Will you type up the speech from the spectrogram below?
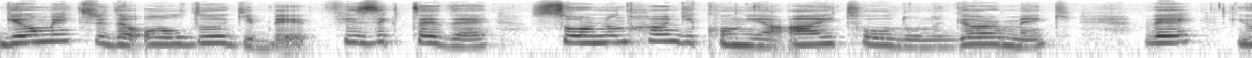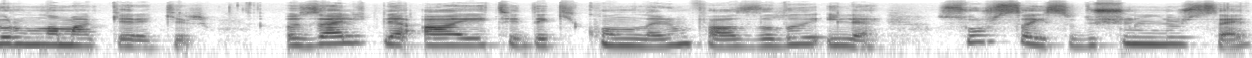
Geometride olduğu gibi fizikte de sorunun hangi konuya ait olduğunu görmek ve yorumlamak gerekir. Özellikle AYT'deki konuların fazlalığı ile soru sayısı düşünülürse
